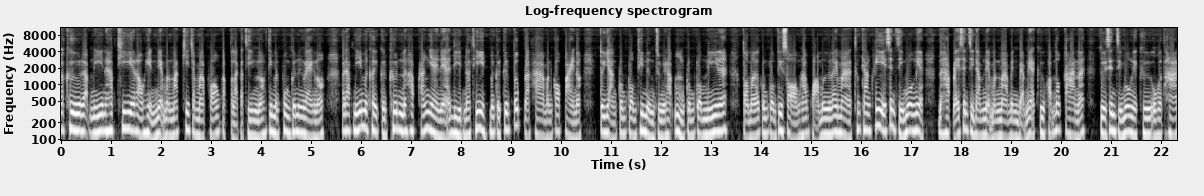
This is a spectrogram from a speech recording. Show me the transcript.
ก็คือระดับนี้นะครับที่เราเห็นเนี่ยมันมักที่จะมาพร้อมกับตลาดกระทิงเนาะที่มันพุ่งขึ้นแรงๆเนาะระดับนี้มันเคยเกิดขึ้นนะครับครั้งใหญ่ในอดีตเนาะที่มันเกิดขึ้นปุ๊บราคามันก็ไปเนาะตัวอย่างกลมๆที่1ถูกไหมครับอืมกลมๆนี้นะต่อมากลมๆที่2ครับขวามือไล่มาทุกทางที่เส้นสีม่วงเนี่ยนะครับและเส้นสีดำเนี่ยมันมาเป็นแบบเนี้ยคือความต้องการนะคือเส้นสีม่วงเนี่ยคืออุปทาน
